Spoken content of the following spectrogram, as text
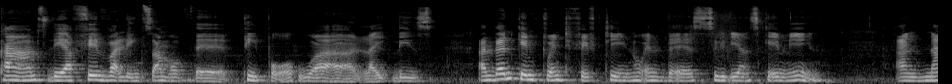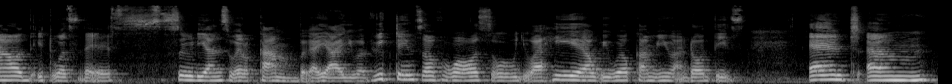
camps they are favoring some of the people who are like this. And then came 2015 when the Syrians came in, and now it was the Syrians welcome. Yeah, you are victims of war, so you are here. We welcome you, and all this. And um,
